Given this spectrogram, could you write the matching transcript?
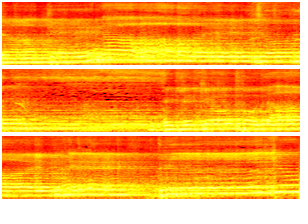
जाके ना जो दिन दिल क्यों बुलाए उन्हें? दिल क्यों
